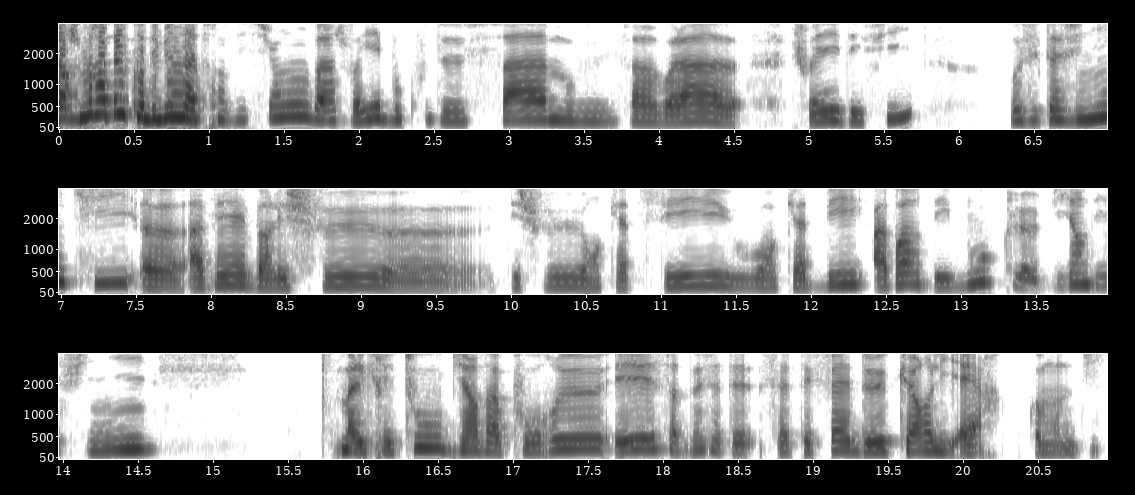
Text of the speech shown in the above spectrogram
Alors, je me rappelle qu'au début de ma transition, ben, je voyais beaucoup de femmes, enfin voilà, je voyais des filles aux États-Unis qui euh, avaient ben, les cheveux, euh, des cheveux en 4C ou en 4B, avoir des boucles bien définies, malgré tout, bien vaporeux, et ça donnait cet effet de curly hair comme on dit.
